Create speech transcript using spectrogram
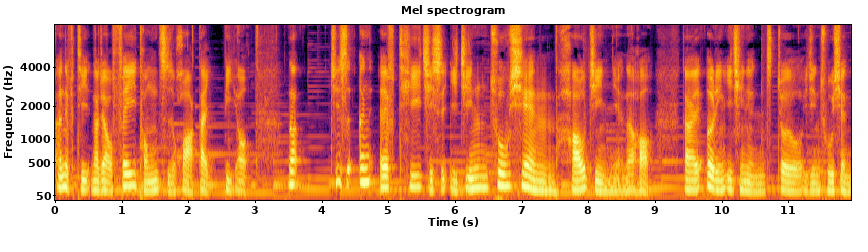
NFT 那叫非同质化代币哦。那其实 NFT 其实已经出现好几年了哈、哦，大概二零一七年就已经出现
